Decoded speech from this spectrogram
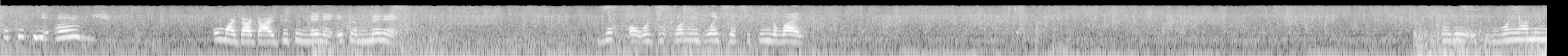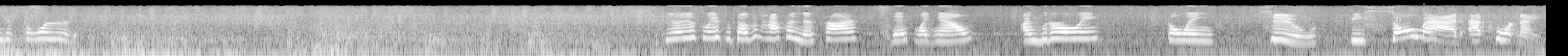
Look at the edge. Oh my god, guys, it's a minute. It's a minute. Oh, let, let me break this. It's in the way. But it, it's ramming the sword. Seriously, if it doesn't happen this time, this, right now, I'm literally going to be so mad at Fortnite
